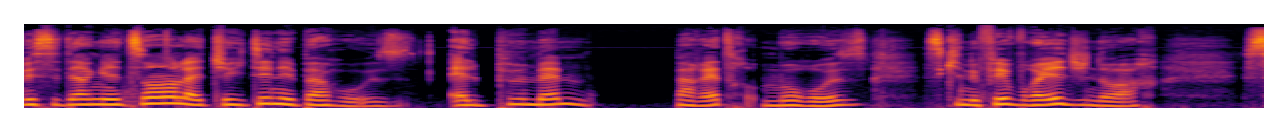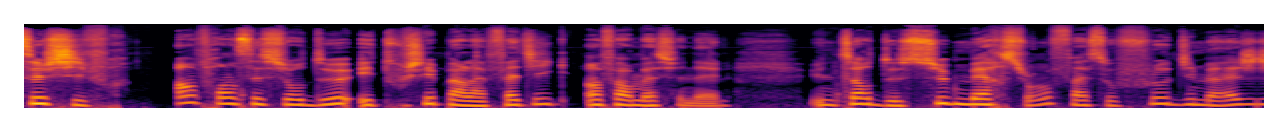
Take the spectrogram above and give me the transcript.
Mais ces derniers temps, l'actualité n'est pas rose. Elle peut même paraître morose, ce qui nous fait broyer du noir. Ce chiffre, un Français sur deux est touché par la fatigue informationnelle, une sorte de submersion face au flot d'images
